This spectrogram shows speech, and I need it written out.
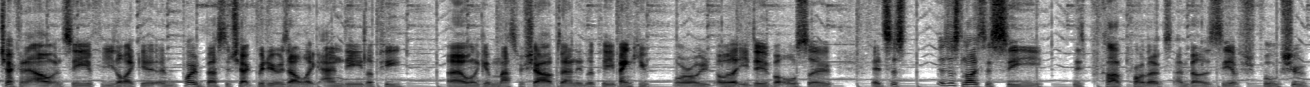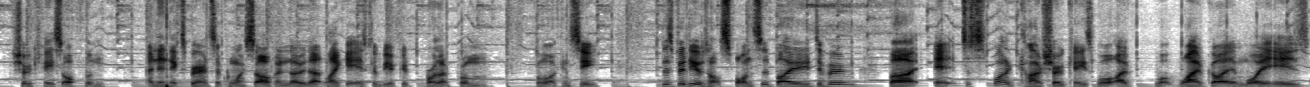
checking it out and see if you like it. And probably best to check videos out like Andilippi. Uh, I want to give a massive shout out to Andilippi. Thank you for all, all that you do, but also it's just it's just nice to see these kind of products and be able to see a full show showcase of them and then experience it for myself and know that like it is going to be a good product from from what I can see. This video is not sponsored by Divoom, but it just want to kind of showcase what I've what why I've got it and what it is.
